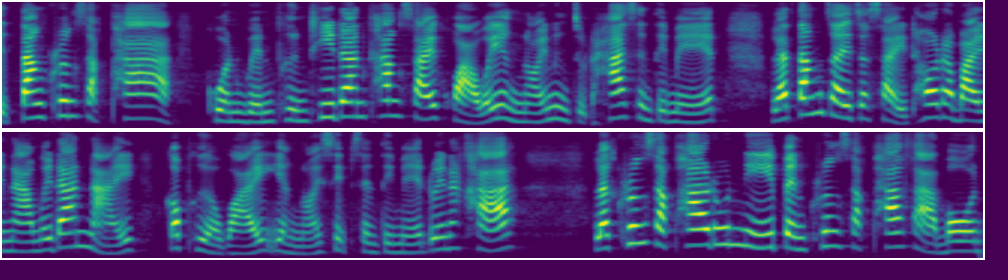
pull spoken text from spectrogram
ติดตั้งเครื่องซักผ้า ควรเว้นพื้นที่ด้านข้างซ้ายขวาไว้อย่างน้อย 1.5 เซนติเมตร และตั้งใจจะใส่ท่อระบายน้ำไว้ด้านไหน ก็เผื่อไว้อย่างน้อย 10 เซนติเมตรด้วยนะคะ และเครื่องซักผ้ารุ่นนี้เป็นเครื่องซักผ้าฝาบน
